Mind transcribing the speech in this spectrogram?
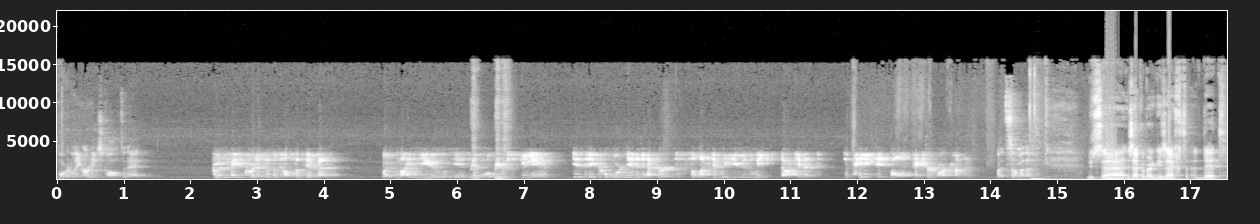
quarterly earnings call today. Good faith criticism helps us get better. But my view is that what we're seeing is a coordinated effort to selectively use leaked documents to paint a false picture of our company. But some of the dus uh, Zuckerberg die zegt, dit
